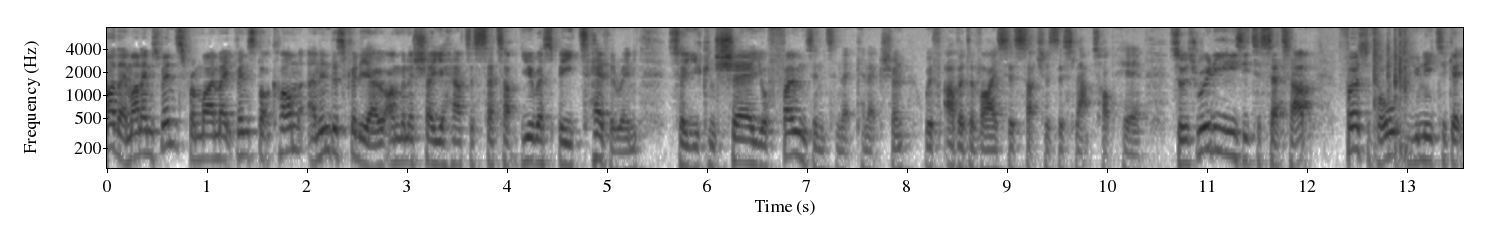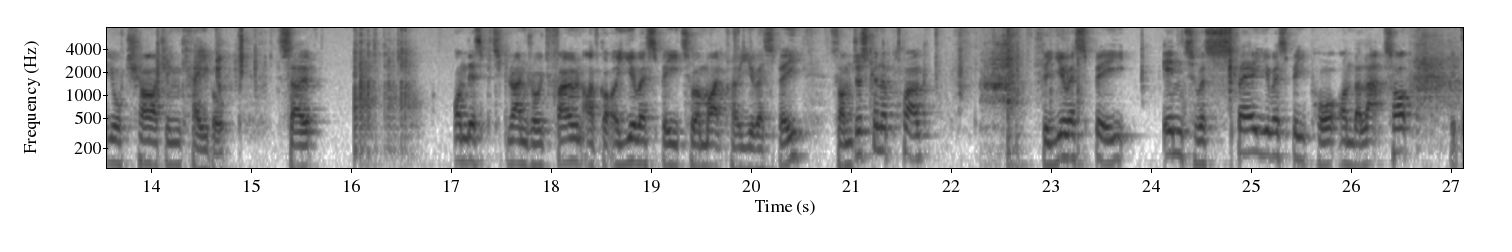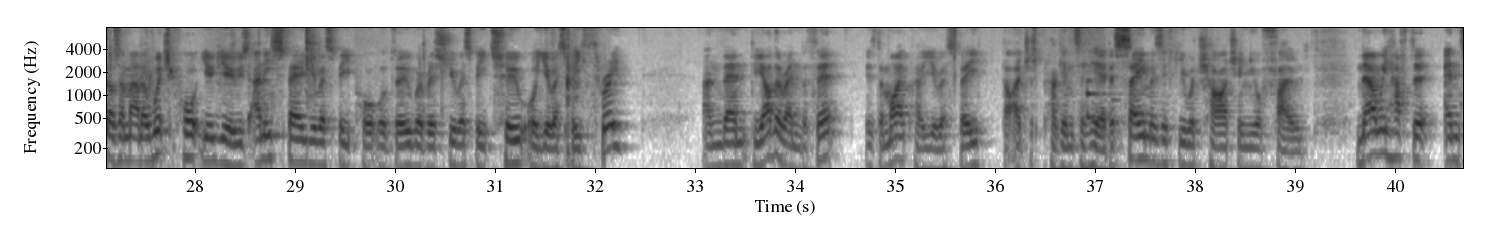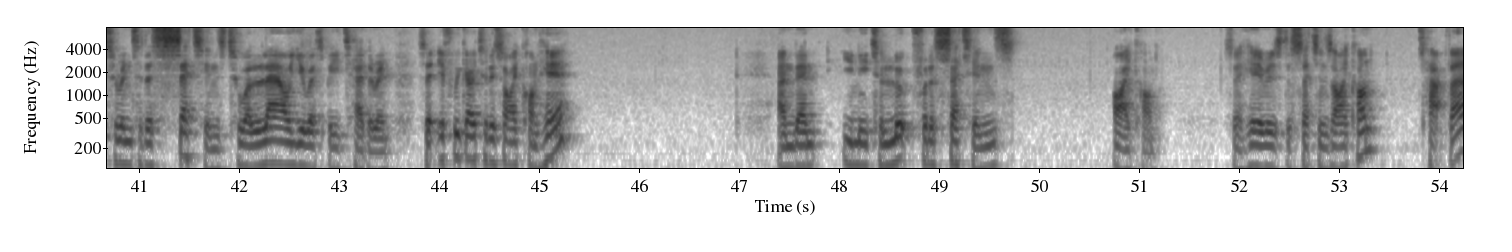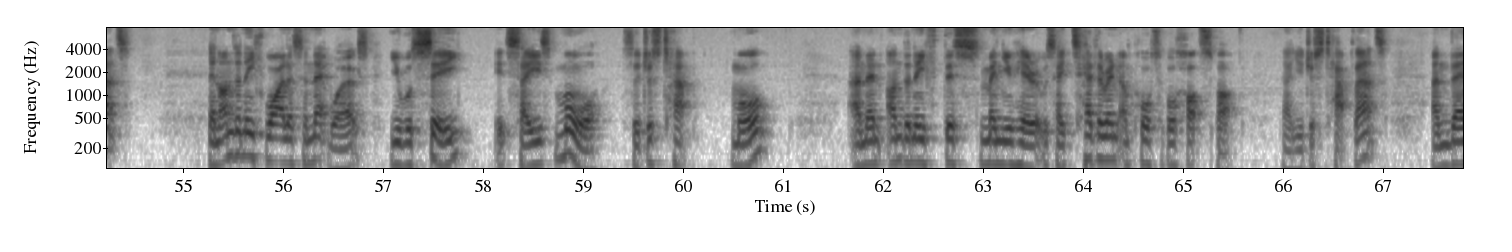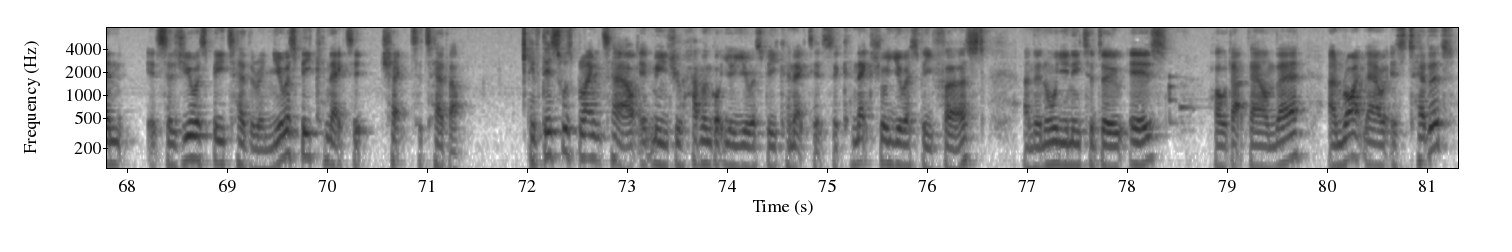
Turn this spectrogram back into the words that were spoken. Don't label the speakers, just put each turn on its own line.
Hi there, my name's Vince from mymatevince.com and in this video I'm going to show you how to set up USB tethering so you can share your phone's internet connection with other devices such as this laptop here. So it's really easy to set up. First of all you need to get your charging cable. So on this particular Android phone I've got a USB to a micro USB. So I'm just going to plug the USB into a spare USB port on the laptop. It doesn't matter which port you use, any spare USB port will do, whether it's USB 2 or USB 3. And then the other end of it is the micro USB that I just plug into here, the same as if you were charging your phone. Now we have to enter into the settings to allow USB tethering. So if we go to this icon here, and then you need to look for the settings icon. So here is the settings icon tap that. Then underneath wireless and networks, you will see it says more. So just tap more. And then underneath this menu here, it will say tethering and portable hotspot. Now you just tap that. And then it says USB tethering, USB connected, check to tether. If this was blanked out, it means you haven't got your USB connected. So connect your USB first, and then all you need to do is hold that down there. And right now it is tethered,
